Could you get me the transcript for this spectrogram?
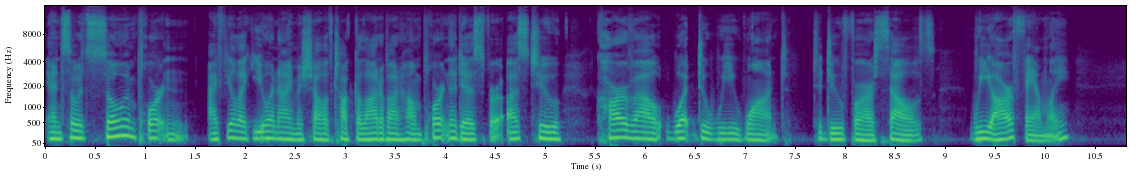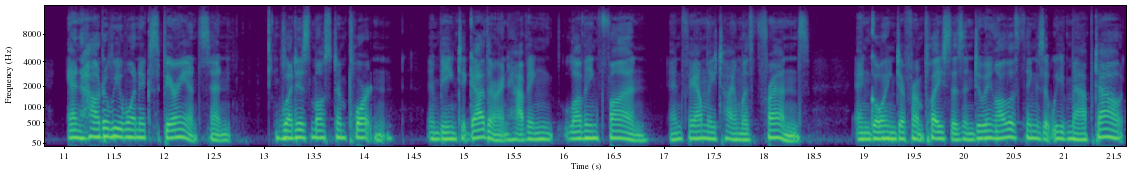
And so it's so important. I feel like you and I, Michelle, have talked a lot about how important it is for us to carve out what do we want to do for ourselves. We are family. And how do we want to experience and what is most important in being together and having loving fun and family time with friends and going different places and doing all the things that we've mapped out.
